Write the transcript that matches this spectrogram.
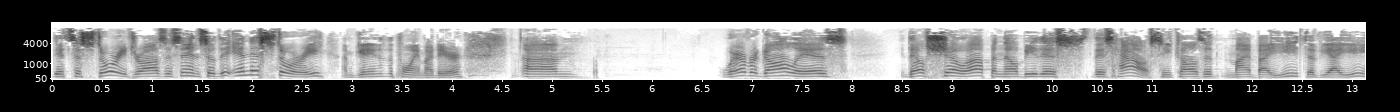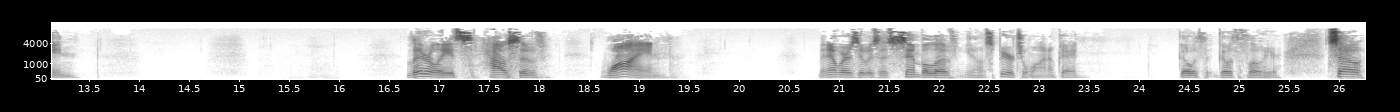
it's a story draws us in. So the, in this story, I'm getting to the point, my dear. Um, wherever Gaal is, they'll show up and there'll be this, this house. He calls it my bayit of Yayin. Literally, it's house of wine. In other words, it was a symbol of, you know, spiritual wine, okay? Go with, go with the flow here. So,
